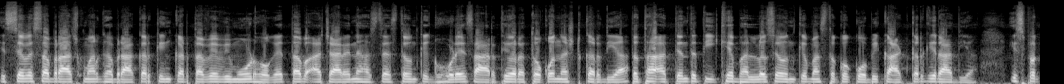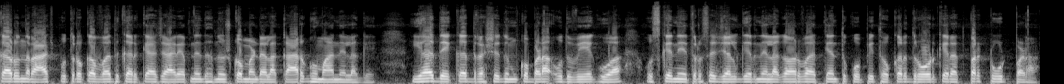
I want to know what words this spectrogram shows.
इससे वे सब राजकुमार घबराकर किंग कर्तव्य विमूढ़ हो गए। तब आचार्य ने हँसते हँसते उनके घोड़े, सारथी और रथों को नष्ट कर दिया तथा अत्यंत तीखे भल्लों से उनके मस्तकों को भी काटकर गिरा दिया। इस प्रकार उन राजपुत्रों का वध करके आचार्य अपने धनुष को मंडलाकार घुमाने लगे। यह देखकर दृश्य को बड़ा उद्वेग हुआ। उसके नेत्रों से जल गिरने लगा और वह अत्यंत कुपित होकर द्रोड़ के रथ पर टूट पड़ा।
